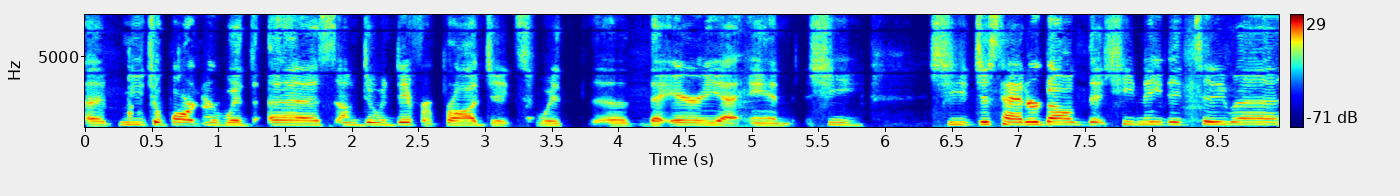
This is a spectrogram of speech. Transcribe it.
a mutual partner with us on doing different projects with uh, the area, and she she just had her dog that she needed to uh,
